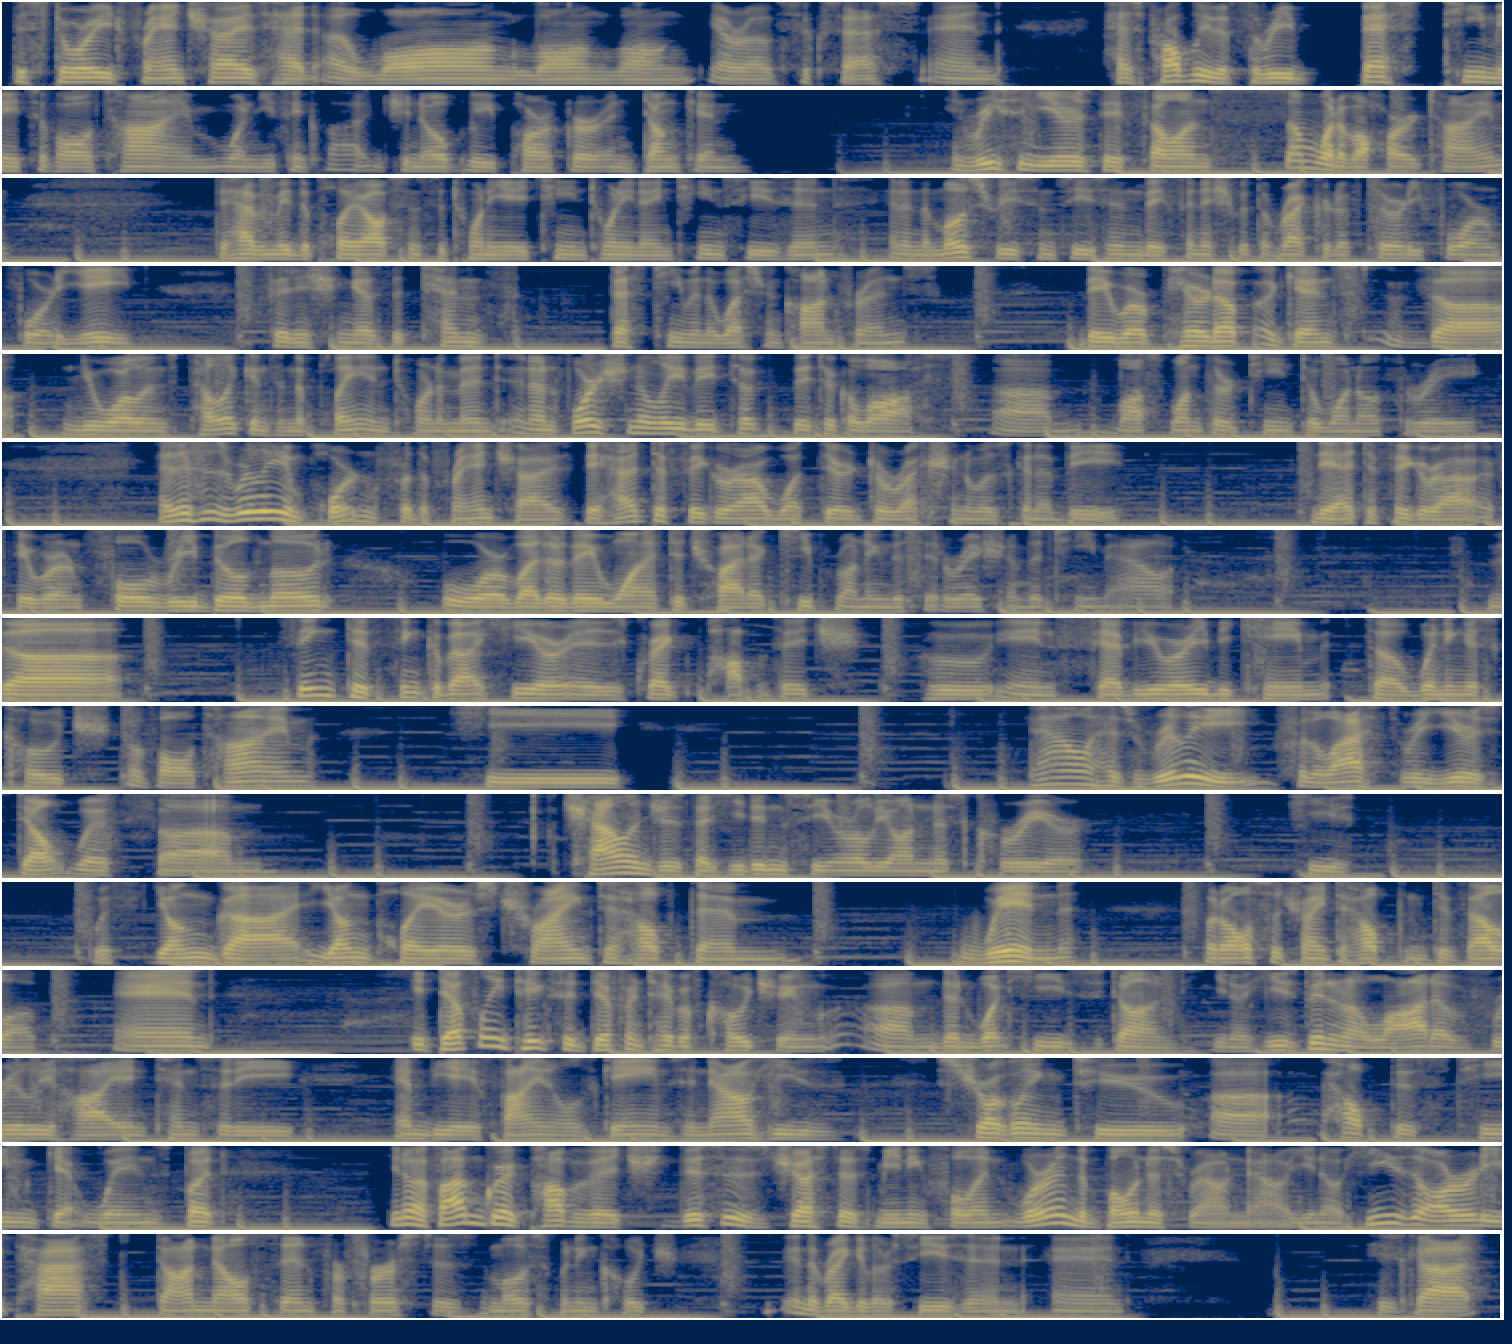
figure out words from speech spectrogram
This storied franchise had a long, long, long era of success and has probably the three best teammates of all time when you think about Ginobili, Parker, and Duncan. In recent years, they fell on somewhat of a hard time. They haven't made the playoffs since the 2018 2019 season, and in the most recent season, they finished with a record of 34 and 48, finishing as the 10th best team in the Western Conference. They were paired up against the New Orleans Pelicans in the play-in tournament, and unfortunately, they took they took a loss, um, lost 113 to 103. And this is really important for the franchise. They had to figure out what their direction was going to be. They had to figure out if they were in full rebuild mode or whether they wanted to try to keep running this iteration of the team out. The thing to think about here is Gregg Popovich, who in February became the winningest coach of all time. He now has really, for the last three years, dealt with um, challenges that he didn't see early on in his career he's with young guy young players trying to help them win but also trying to help them develop and it definitely takes a different type of coaching um, than what he's done you know he's been in a lot of really high intensity nba finals games and now he's struggling to uh, help this team get wins but you know, if I'm Gregg Popovich, this is just as meaningful. And we're in the bonus round now. You know, he's already passed Don Nelson for first as the most winning coach in the regular season. And he's got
